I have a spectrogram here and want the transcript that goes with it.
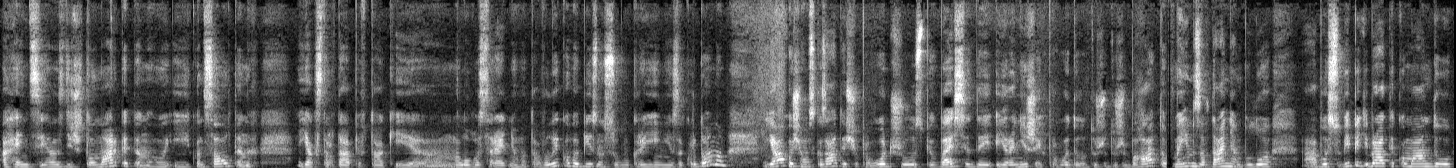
агенція з діджитал-маркетингу і консалтинг, як стартапів, так і е, малого, середнього та великого бізнесу в Україні і за кордоном. Я хочу вам сказати, що проводжу співбесіди, і раніше їх проводила дуже дуже багато. Моїм завданням було або собі підібрати команду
